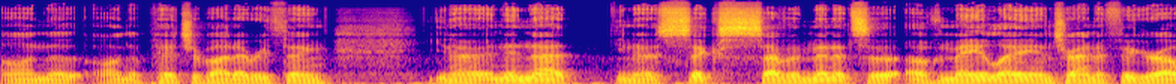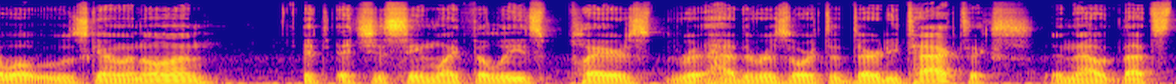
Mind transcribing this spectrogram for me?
on, the on the pitch about everything, you know, and in that you know six seven minutes of, of melee and trying to figure out what was going on, it, it just seemed like the Leeds players had to resort to dirty tactics, and that, that's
